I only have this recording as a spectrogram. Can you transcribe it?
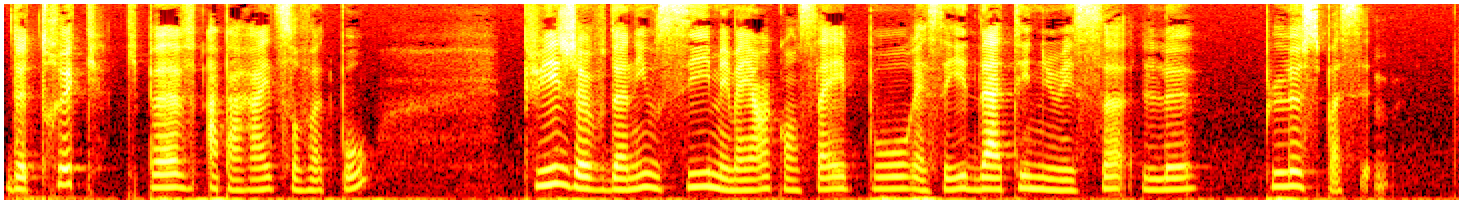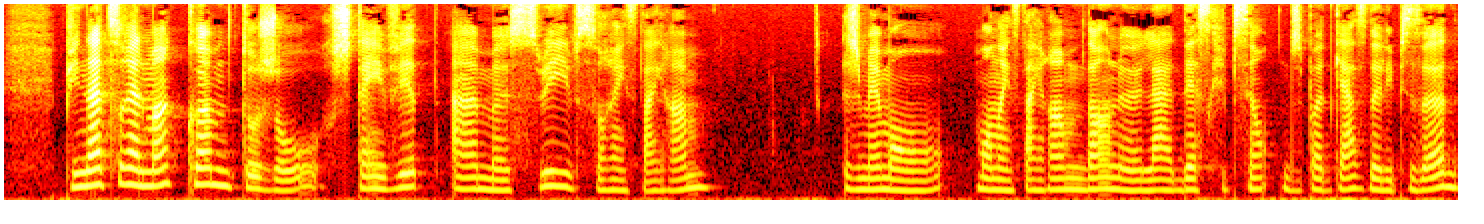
de trucs qui peuvent apparaître sur votre peau. Puis, je vais vous donner aussi mes meilleurs conseils pour essayer d'atténuer ça le plus possible. Puis naturellement, comme toujours, je t'invite à me suivre sur Instagram. Je mets mon, mon Instagram dans la description du podcast de l'épisode.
